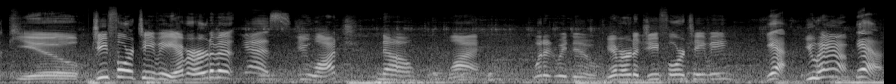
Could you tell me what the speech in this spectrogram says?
Fuck you. G4 TV, ever heard of it? yes. Do you watch? No. Why? What did we do? You ever heard of G4 TV? Yeah, You have? yeah.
